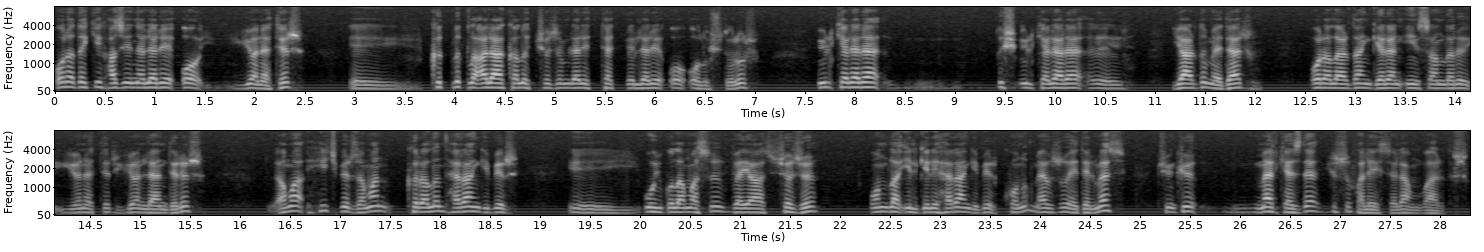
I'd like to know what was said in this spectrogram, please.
oradaki hazineleri o yönetir. Ee, kıtlıkla alakalı çözümleri, tedbirleri o oluşturur. Ülkelere, dış ülkelere e, yardım eder. Oralardan gelen insanları yönetir, yönlendirir. Ama hiçbir zaman kralın herhangi bir e, uygulaması veya sözü onunla ilgili herhangi bir konu mevzu edilmez. Çünkü merkezde Yusuf Aleyhisselam vardır.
